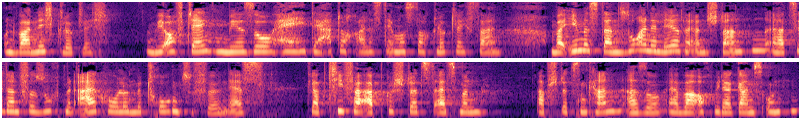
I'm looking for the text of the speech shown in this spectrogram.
und war nicht glücklich. Und wie oft denken wir so, hey, der hat doch alles, der muss doch glücklich sein. Und bei ihm ist dann so eine Leere entstanden, er hat sie dann versucht mit Alkohol und mit Drogen zu füllen. Er ist, ich glaube, tiefer abgestürzt, als man abstützen kann. Also er war auch wieder ganz unten.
